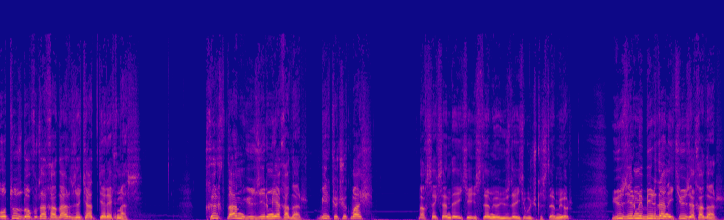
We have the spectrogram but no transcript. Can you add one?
39'a kadar zekat gerekmez. 40'tan 120'ye kadar bir küçükbaş Bak 80'de 2 istemiyor, yüzde buçuk istemiyor. 121'den 200'e kadar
